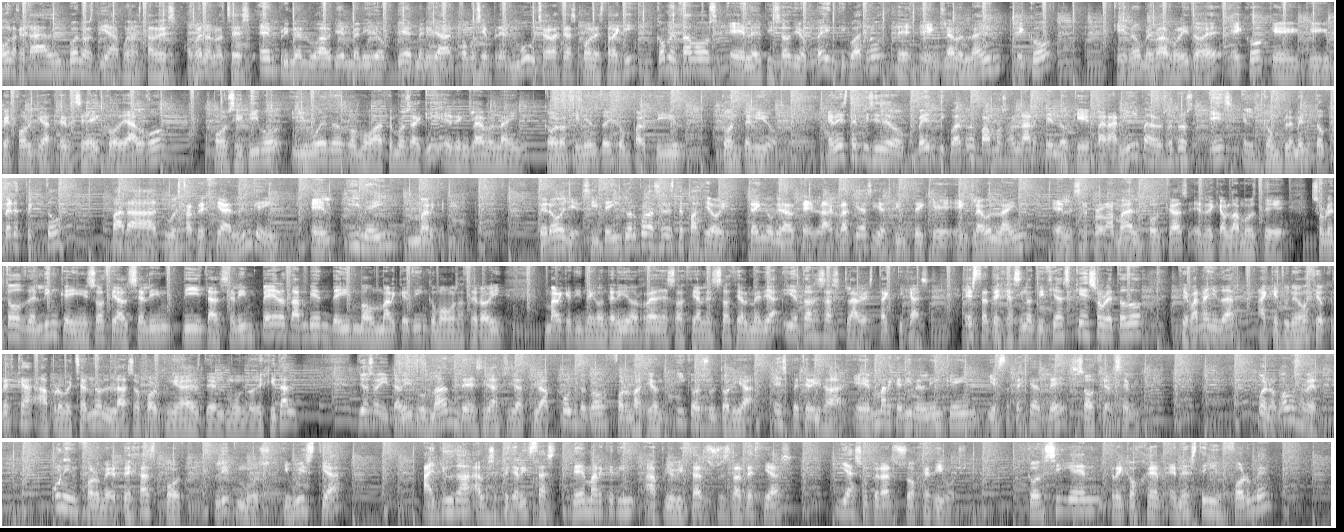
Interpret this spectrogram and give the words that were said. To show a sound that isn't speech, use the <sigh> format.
Hola, ¿qué tal? Buenos días, buenas tardes o buenas noches. En primer lugar, bienvenido, bienvenida. Como siempre, muchas gracias por estar aquí. Comenzamos el episodio 24 de Enclave Online Eco. Qué nombre más bonito, ¿eh? Eco, que, mejor que hacerse eco de algo positivo y bueno como hacemos aquí en Enclave Online. Conocimiento y compartir contenido. En este episodio 24 vamos a hablar de lo que para mí, para nosotros, es el complemento perfecto para tu estrategia en LinkedIn, el email marketing. Pero oye, si te incorporas en este espacio hoy, tengo que darte las gracias y decirte que en Clave Online es el programa, el podcast en el que hablamos de, sobre todo de LinkedIn, social selling, digital selling, pero también de inbound marketing, como vamos a hacer hoy, marketing de contenido, redes sociales, social media y de todas esas claves, tácticas, estrategias y noticias que sobre todo te van a ayudar a que tu negocio crezca aprovechando las oportunidades del mundo digital. Yo soy David Guzmán de sinapsisactiva.com, formación y consultoría especializada en marketing en LinkedIn y estrategias de social selling. Bueno, vamos a ver. Un informe de HubSpot, Litmus y Wistia ayuda a los especialistas de marketing a priorizar sus estrategias y a superar sus objetivos. Consiguen recoger en este informe,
